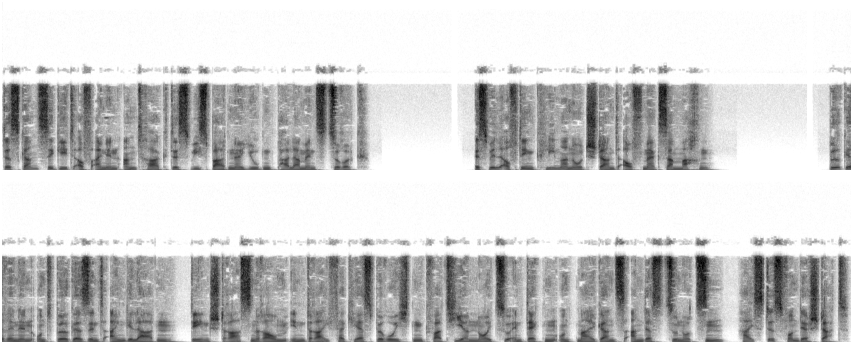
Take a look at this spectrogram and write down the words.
Das Ganze geht auf einen Antrag des Wiesbadener Jugendparlaments zurück. Es will auf den Klimanotstand aufmerksam machen. Bürgerinnen und Bürger sind eingeladen, den Straßenraum in drei verkehrsberuhigten Quartieren neu zu entdecken und mal ganz anders zu nutzen, heißt es von der Stadt.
